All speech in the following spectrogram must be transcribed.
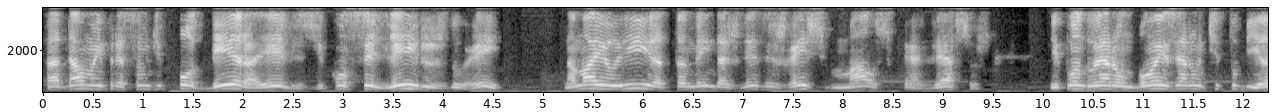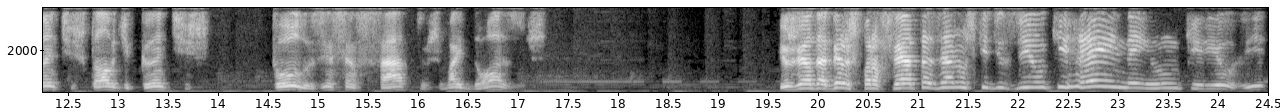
para dar uma impressão de poder a eles, de conselheiros do rei. Na maioria também das vezes, reis maus, perversos, e quando eram bons, eram titubeantes, claudicantes, tolos, insensatos, vaidosos. E os verdadeiros profetas eram os que diziam que rei nenhum queria ouvir,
